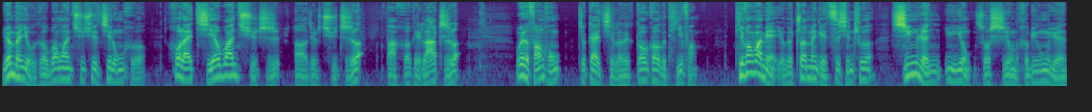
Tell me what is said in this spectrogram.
原本有个弯弯曲曲的基隆河，后来截弯取直啊，就是取直了，把河给拉直了。为了防洪，就盖起了高高的堤防。堤防外面有个专门给自行车、行人运用所使用的河滨公园。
